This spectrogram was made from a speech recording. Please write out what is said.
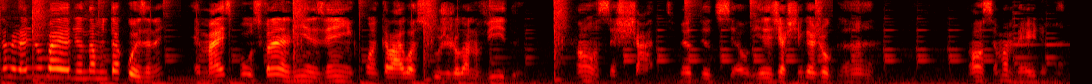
na verdade não vai adiantar muita coisa, né? É mais os franelinhas vêm com aquela água suja jogar no vidro. Nossa, é chato, meu Deus do céu. E ele já chega jogando. Nossa, é uma merda, mano.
